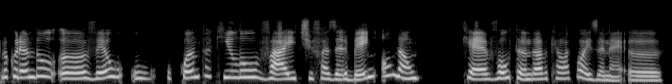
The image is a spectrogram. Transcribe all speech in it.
procurando uh, ver o, o, quanto aquilo vai te fazer bem ou não. Que é voltando àquela coisa, né? Uh,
